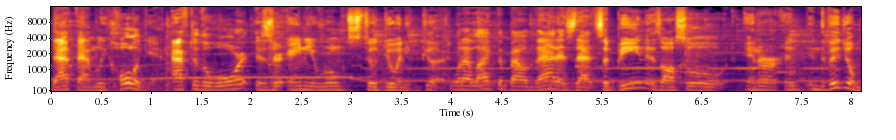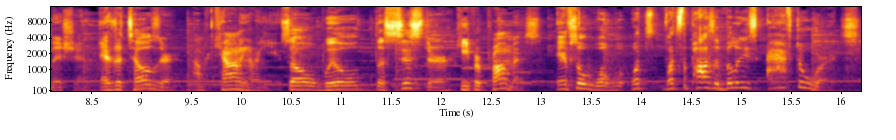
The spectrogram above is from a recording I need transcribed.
that family whole again. After the war, is there any room to still do any good? What I liked about that is that Sabine is also in her in individual mission. Ezra tells her, I'm counting on you. So will the sister keep her promise? If so, what, what's, what's the possibilities afterwards?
